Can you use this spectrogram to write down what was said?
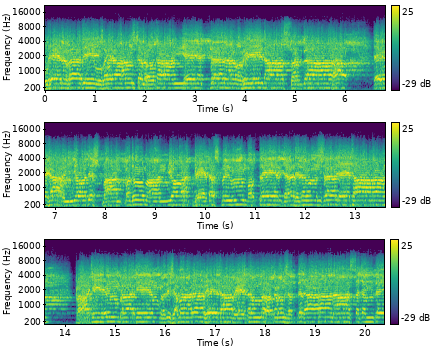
उभेन भाति उभयांश्च लोकान्ये यज्ञनामभिनेताः स्वर्गाः तेषाम् ज्योतिष्मान् मधुमान्योऽग्रे तस्मिन् पुत्रेर्जलधितम् श्रजेथा प्राचीनम् प्राचीनम् प्रतिशमाराभेतामेतम् लोकम् सद्दधानाः सचन्ते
